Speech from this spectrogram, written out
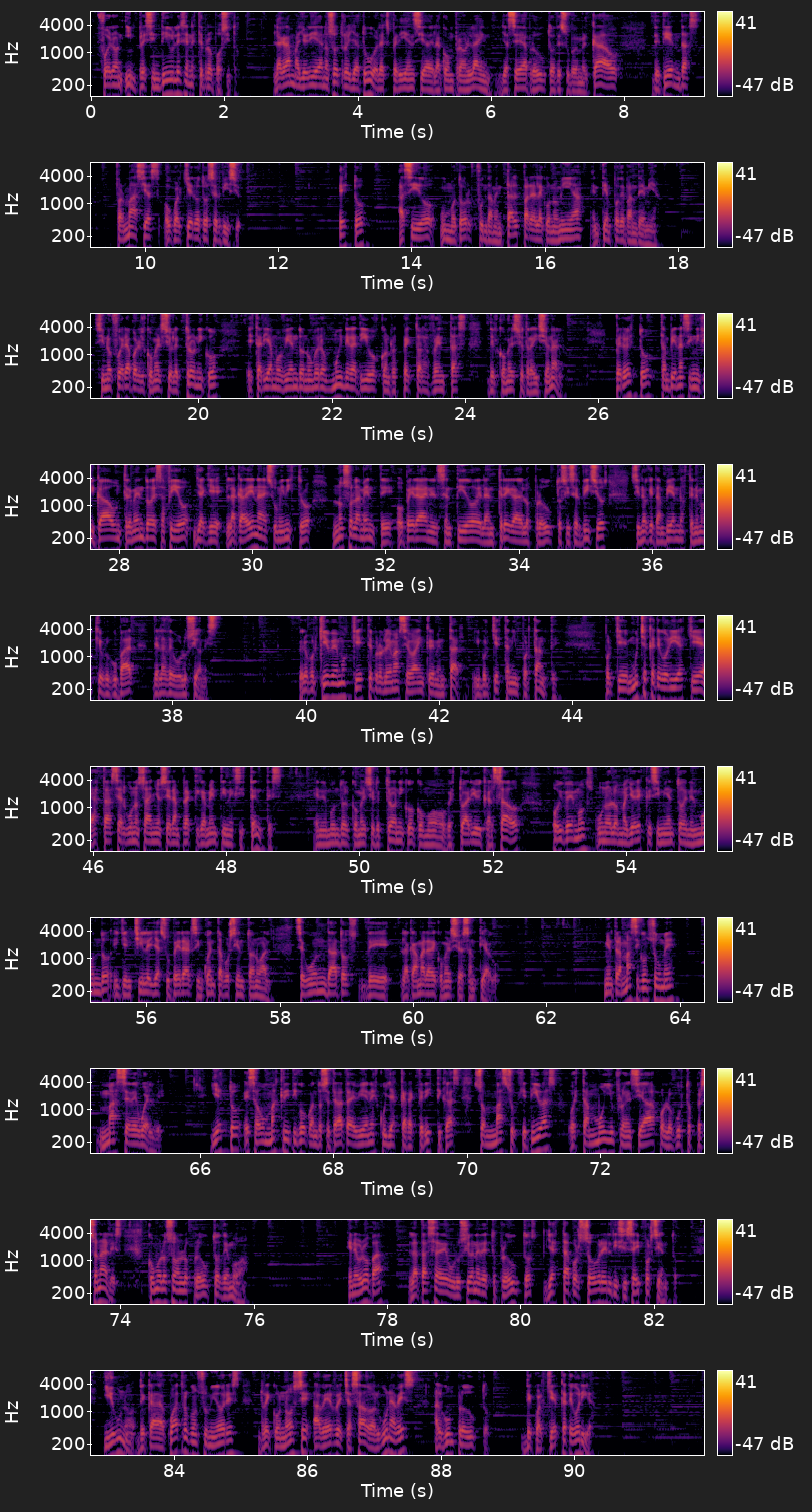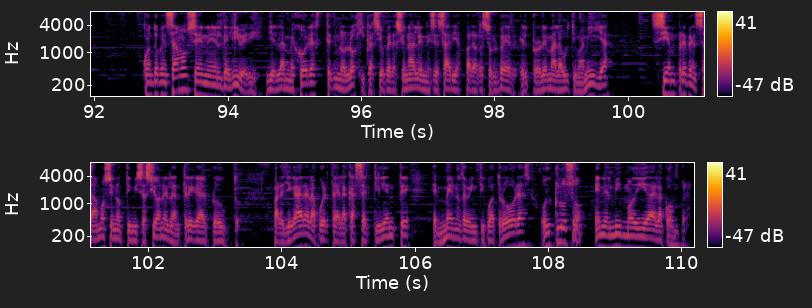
fueron imprescindibles en este propósito. La gran mayoría de nosotros ya tuvo la experiencia de la compra online, ya sea productos de supermercado, de tiendas, farmacias o cualquier otro servicio. Esto ha sido un motor fundamental para la economía en tiempos de pandemia. Si no fuera por el comercio electrónico, estaríamos viendo números muy negativos con respecto a las ventas del comercio tradicional. Pero esto también ha significado un tremendo desafío ya que la cadena de suministro no solamente opera en el sentido de la entrega de los productos y servicios, sino que también nos tenemos que preocupar de las devoluciones. Pero ¿por qué vemos que este problema se va a incrementar y por qué es tan importante? Porque muchas categorías que hasta hace algunos años eran prácticamente inexistentes en el mundo del comercio electrónico como vestuario y calzado, hoy vemos uno de los mayores crecimientos en el mundo y que en Chile ya supera el 50% anual, según datos de la Cámara de Comercio de Santiago. Mientras más se consume, más se devuelve. Y esto es aún más crítico cuando se trata de bienes cuyas características son más subjetivas o están muy influenciadas por los gustos personales, como lo son los productos de moda. En Europa, la tasa de devoluciones de estos productos ya está por sobre el 16%, y uno de cada cuatro consumidores reconoce haber rechazado alguna vez algún producto, de cualquier categoría. Cuando pensamos en el delivery y en las mejoras tecnológicas y operacionales necesarias para resolver el problema de la última milla, siempre pensamos en optimización en la entrega del producto, para llegar a la puerta de la casa del cliente en menos de 24 horas o incluso en el mismo día de la compra.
